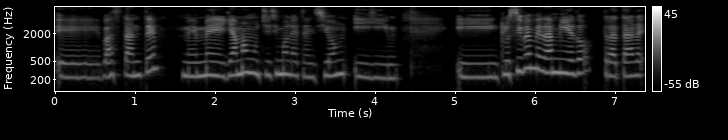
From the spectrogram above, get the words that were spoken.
eh, bastante me, llama muchísimo la atención y, inclusive me da miedo tratar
